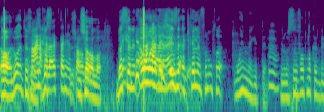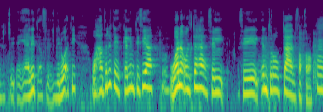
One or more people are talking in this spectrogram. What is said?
آه الوقت خلص معانا حلقات تانية إن شاء إن شاء الله. الله بس أنا الأول أنا عايز. أتكلم في نقطة مهمة جدا. الأستاذة فاطمة كانت قالتها في- دلوقتي وحضرتك اتكلمت فيها وأنا قلتها في ال... في الانترو بتاع الفقرة. مم.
